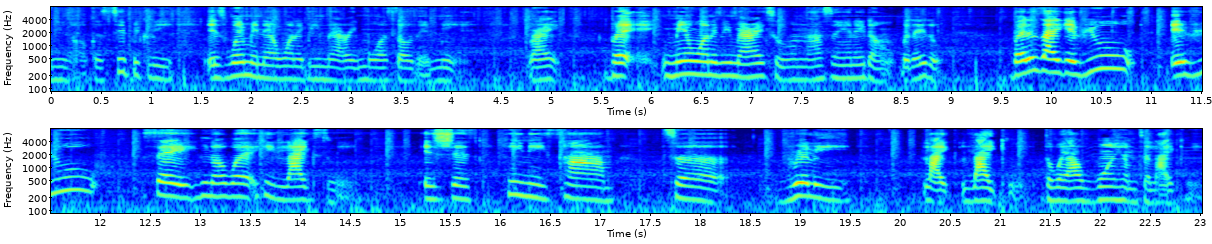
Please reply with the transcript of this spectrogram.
you know, because typically it's women that want to be married more so than men, right? But men want to be married too. I'm not saying they don't, but they do. But it's like if you if you say, you know what, he likes me, it's just he needs time to really like like me the way I want him to like me.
